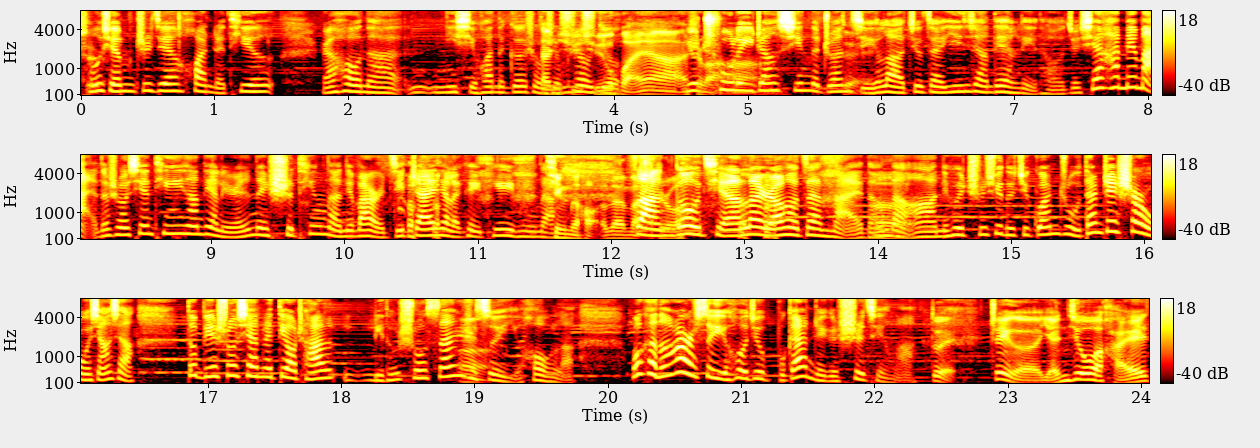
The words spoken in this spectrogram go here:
同学们之间换着听。然后呢，你喜欢的歌手什么时候就又出了一张新的专辑了？就在音像店里头，就先还没买的时候，先听音像店里人那试听的，你把耳机摘下来可以听一听的。听得好再买。攒够钱了，然后再买等等啊，你会持续的去关注。但这事儿我想想，都别说现在调查里头说三十岁以后了。我可能二二十岁以后就不干这个事情了。对这个研究还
